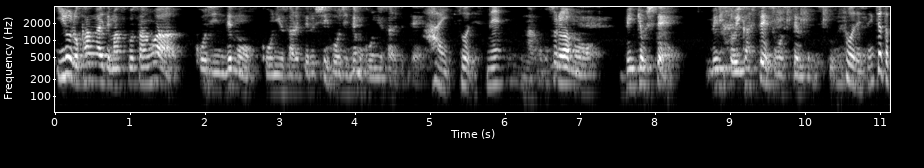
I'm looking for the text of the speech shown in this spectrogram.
いろいろ考えてマスコさんは、個人でも購入されてるし、法人でも購入されてて。はい、そうですね。なるほど。それはもう、勉強して、メリットを生かしてそうしてると思うんですそうですね。ちょっと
